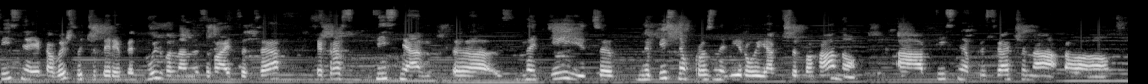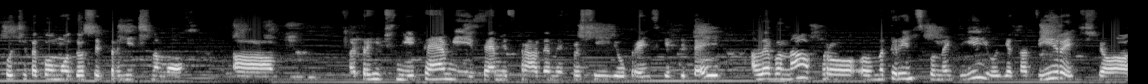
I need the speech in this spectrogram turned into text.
пісня, яка вийшла 4.5.0, вона називається це якраз пісня е, надії. Це не пісня про зневіру, як все погано, а пісня присвячена, е, хоч і такому досить трагічному. Трагічній темі, темі вкрадених Росією українських дітей, але вона про е, материнську надію, яка вірить, що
